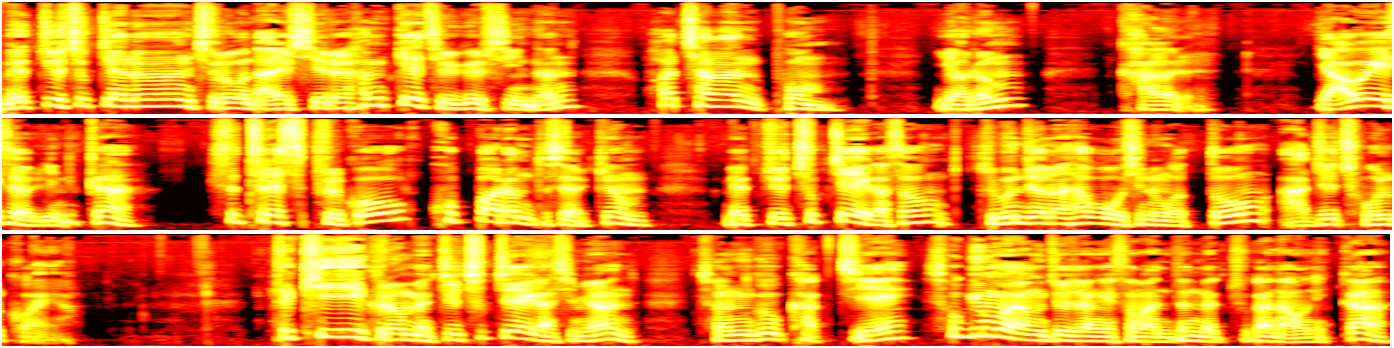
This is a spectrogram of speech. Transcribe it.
맥주 축제는 주로 날씨를 함께 즐길 수 있는 화창한 봄, 여름, 가을, 야외에서 열리니까 스트레스 풀고 콧바람도 쐴 겸 맥주 축제에 가서 기분 전환하고 오시는 것도 아주 좋을 거예요. 특히 그런 맥주 축제에 가시면 전국 각지의 소규모 양조장에서 만든 맥주가 나오니까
